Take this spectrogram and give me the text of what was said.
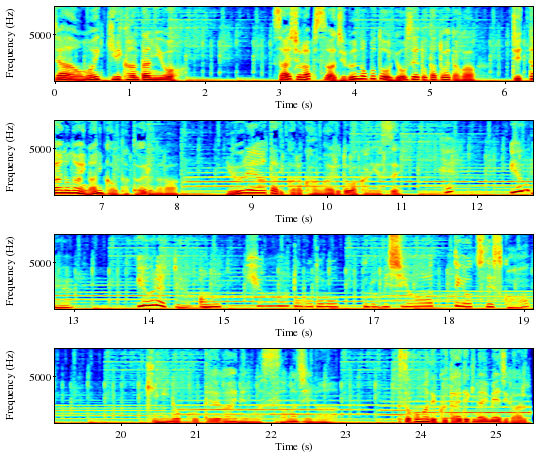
じゃあ思いっきり簡単に言おう。最初ラピスは自分のことを妖精と例えたが実体のない何かを例えるなら幽霊あたりから考えると分かりやすい。え？幽霊？幽霊ってあのヒュードロドロ裏飯屋ってやつですか？君の固定概念は凄まじいな。そこまで具体的なイメージがあると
